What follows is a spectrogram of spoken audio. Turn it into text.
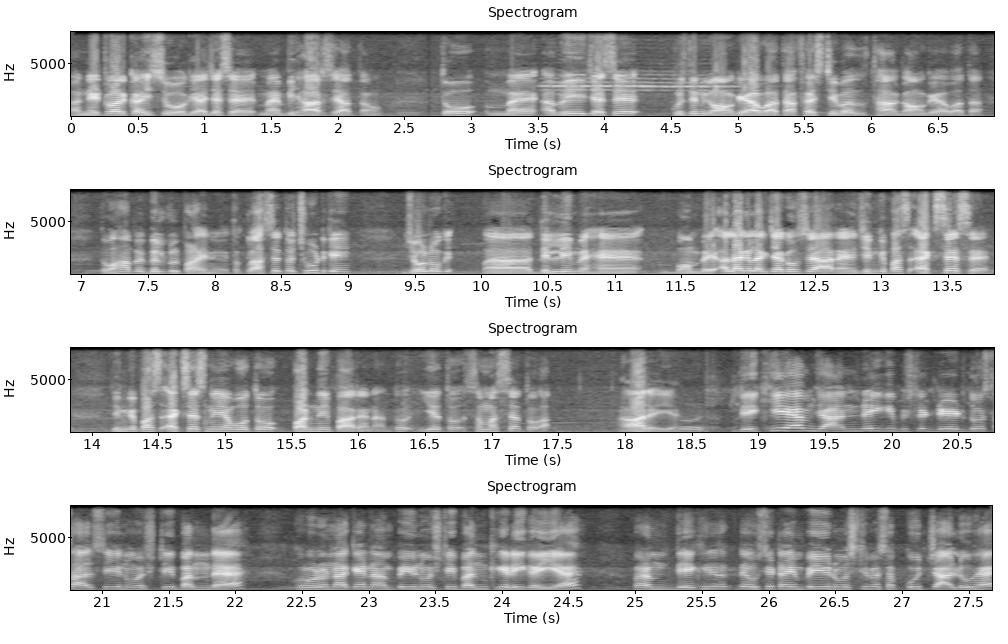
नेटवर्क का इशू हो गया जैसे मैं बिहार से आता हूँ तो मैं अभी जैसे कुछ दिन गाँव गया हुआ था फेस्टिवल था गाँव गया हुआ था तो वहाँ पे बिल्कुल पढ़ाई नहीं हुई। तो क्लासेस तो छूट गई। जो लोग दिल्ली में हैं बॉम्बे अलग अलग जगहों से आ रहे हैं जिनके पास एक्सेस है जिनके पास एक्सेस नहीं है वो तो पढ़ नहीं पा रहे ना तो ये तो समस्या तो आ, आ रही है। देखिए हम जान रहे हैं कि पिछले डेढ़ दो साल से यूनिवर्सिटी बंद है। कोरोना के नाम पर यूनिवर्सिटी बंद करी गई है पर हम देख नहीं सकते उसी टाइम पे यूनिवर्सिटी में सब कुछ चालू है।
